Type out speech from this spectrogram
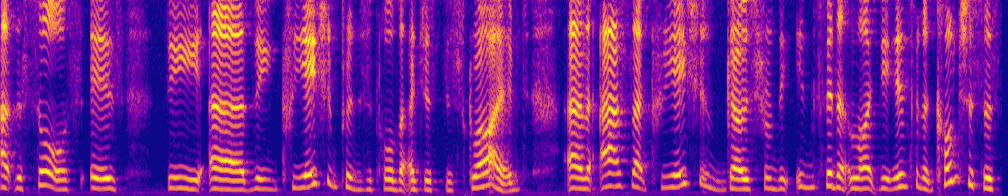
at the source is the uh, the creation principle that I just described, and as that creation goes from the infinite light, the infinite consciousness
